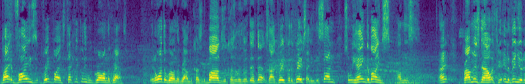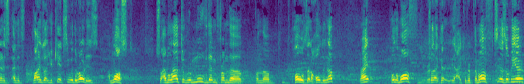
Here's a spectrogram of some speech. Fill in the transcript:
Vi- Vines, grapevines, technically, would grow on the ground. We don't want them growing on the ground because of the bugs, because of the, the, the- it's not great for the grapes. I need the sun, so we hang the vines on these. Right. Problem is now, if you're in a vineyard and it's, and it's vines on, you can't see where the road is. I'm lost. So I'm allowed to remove them from the from the poles that are holding up. Right. Pull them off, so that I can, yeah, I can rip them off. It says over here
